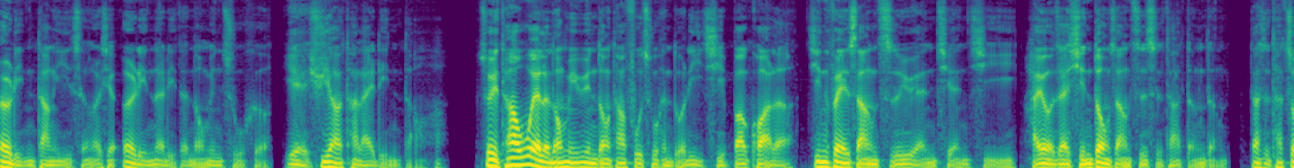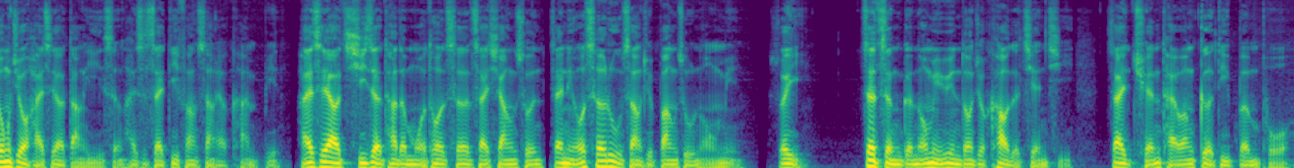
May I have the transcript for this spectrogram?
二林当医生，而且二林那里的农民组合也需要他来领导哈。所以他为了农民运动，他付出很多力气，包括了经费上支援前期，还有在行动上支持他等等。但是他终究还是要当医生，还是在地方上要看病，还是要骑着他的摩托车在乡村、在牛车路上去帮助农民。所以这整个农民运动就靠着简吉，在全台湾各地奔波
